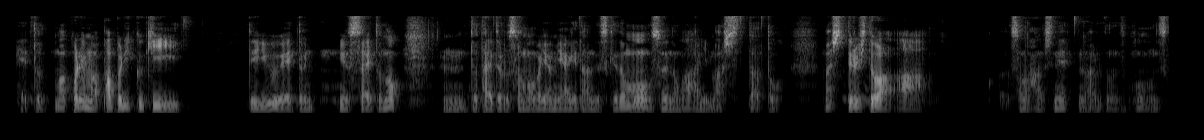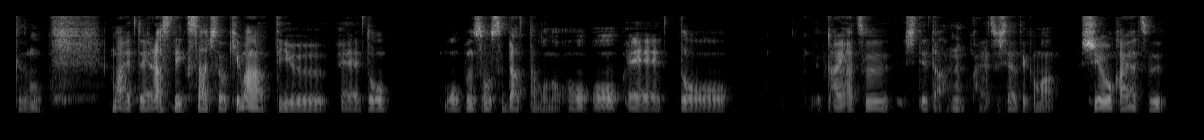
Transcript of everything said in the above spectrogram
えっと、まあ、これ今 Publickey っていう、えっと、ニュースサイトの、うんと、タイトルそのまま読み上げたんですけども、そういうのがありましたと。まあ、知ってる人は、ああ、その話ねってなると思うんですけども。まあ、えっと、 Elasticsearch と Kibana っていう、えっと、オープンソースだったものを、をえっと、開発してた、ん？開発してたというか、まあ、主要開発、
